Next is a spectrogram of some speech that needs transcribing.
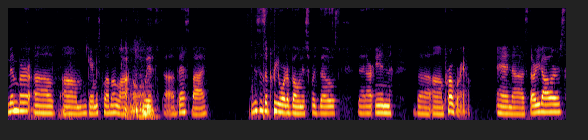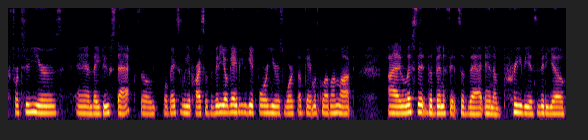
member of um, Gamers Club Unlock with uh, Best Buy. This is a pre-order bonus for those that are in the um, program. And uh, it's $30 for two years and they do stack. So for basically the price of the video game, you get four years worth of Gamers Club Unlocked. I listed the benefits of that in a previous video.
